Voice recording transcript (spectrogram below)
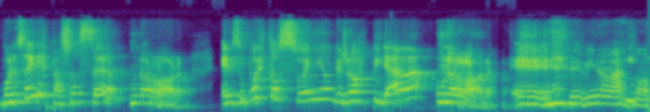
Buenos Aires pasó a ser un horror. El supuesto sueño que yo aspiraba, un horror. Eh, Se vino abajo.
